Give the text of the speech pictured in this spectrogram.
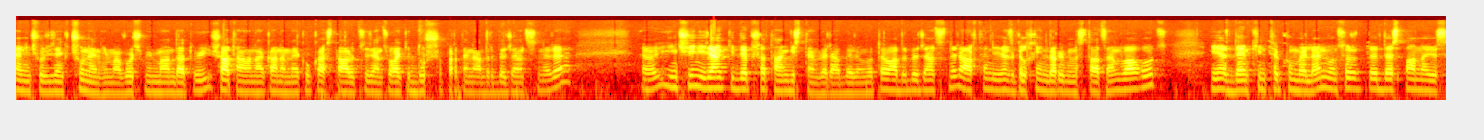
այն ինչ որ իրենք չունեն հիմա ոչ մի մանդատ ու շատ հավանական է մեկ ու կաս տարուց իրենց ուղակի դուրս շպրտեն ադրբեջանցիները, ինչին իրանք իդեպ շատ հանգիստ են վերաբերում, որտեղ ադրբեջանցիները արդեն իրենց գլխին լրիվ նստած են վաղուց, իրենց դեմքին թքում են, ոնց որ դեսպանը ես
